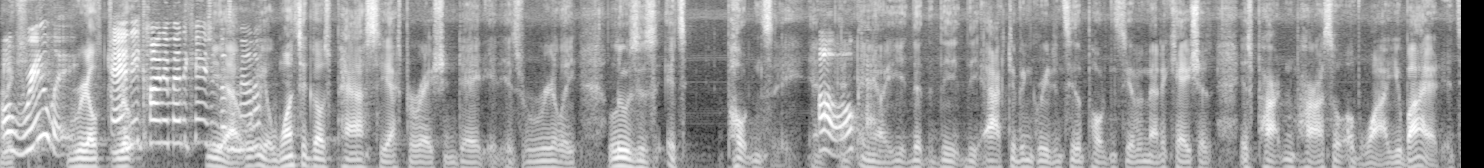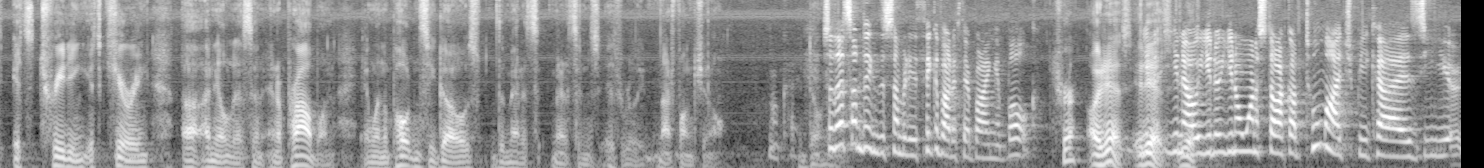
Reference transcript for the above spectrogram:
Oh, really? Real, Any real- kind of medication, yeah, doesn't matter? yeah, once it goes past the expiration date, it is really loses its potency. And, Oh, and- and, you okay. know, the, the, the active ingredient, the potency of a medication is part and parcel of why you buy it. It's, it's treating, it's curing uh, an illness and, and a problem. And when the potency goes, the medicine, medicine is, is really not functional. Okay. So that's something that somebody to think about if they're buying in bulk. Sure. Oh, it is. It you, is. You know, is. you know, you don't want to stock up too much because your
